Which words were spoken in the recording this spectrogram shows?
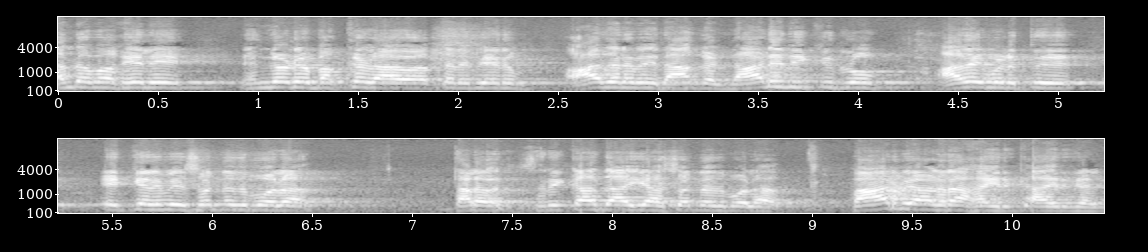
அந்த வகையிலே எங்களுடைய மக்கள் அத்தனை பேரும் ஆதரவை நாங்கள் நாடி நிற்கின்றோம். அதை விடுத்து ஏற்கனவே சொன்னது போல தலைவர் ஸ்ரீகாந்த் ஐயா சொன்னது போல பார்வையாளராக இருக்கிறார்கள்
